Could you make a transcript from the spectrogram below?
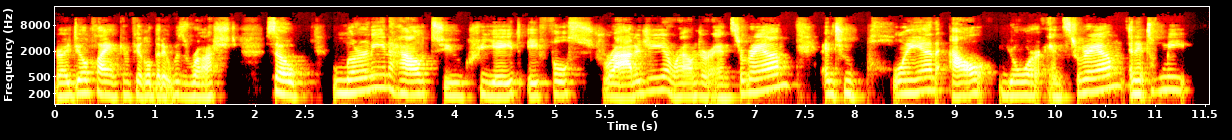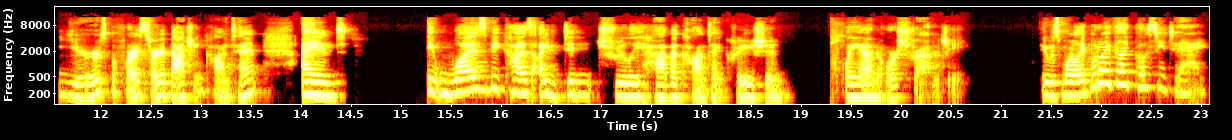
Your ideal client can feel that it was rushed. So, learning how to create a full strategy around your Instagram and to plan out your Instagram. And it took me years before I started batching content. And it was because I didn't truly have a content creation plan or strategy. It was more like, what do I feel like posting today?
